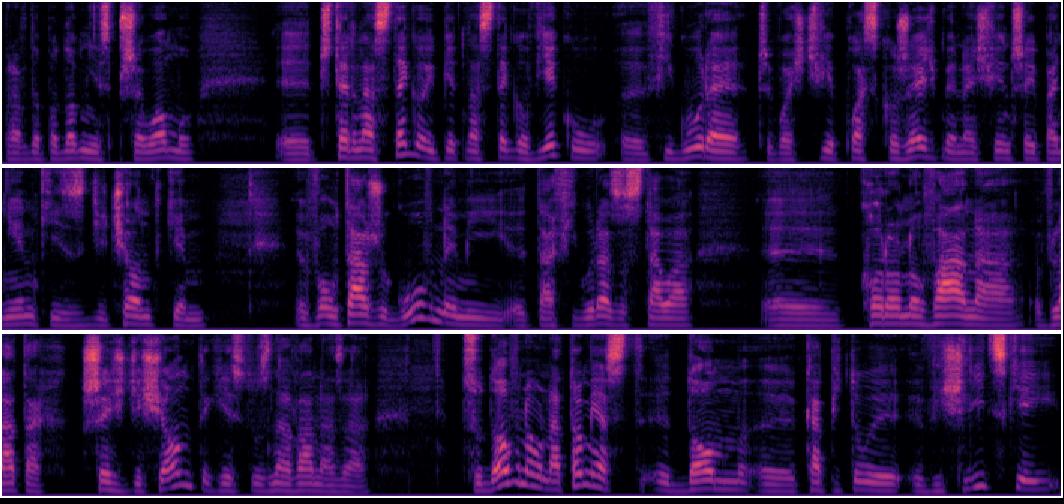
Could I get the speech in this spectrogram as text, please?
prawdopodobnie z przełomu XIV i XV wieku e, figurę, czy właściwie płaskorzeźbę Najświętszej Panienki z dzieciątkiem w ołtarzu głównym i ta figura została e, koronowana w latach 60., jest uznawana za cudowną, natomiast dom e, kapituły wiślickiej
